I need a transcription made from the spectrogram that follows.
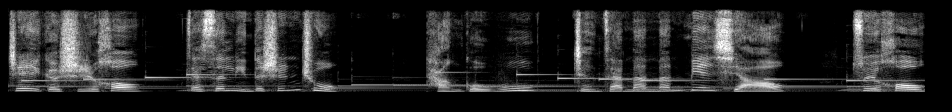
这个时候，在森林的深处，糖果屋正在慢慢变小，最后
